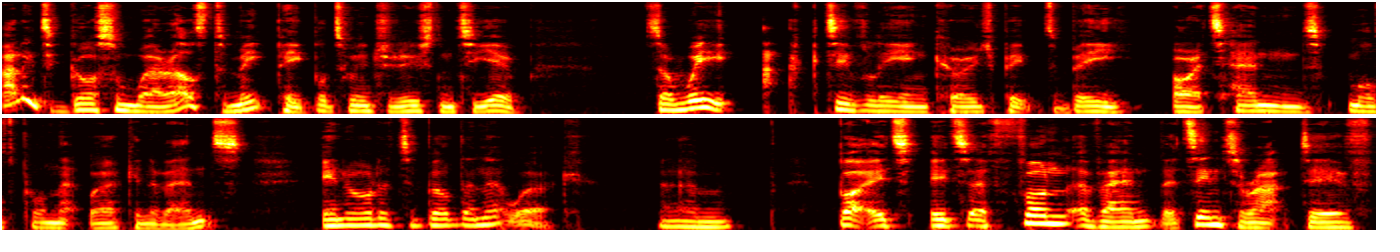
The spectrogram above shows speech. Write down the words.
I need to go somewhere else to meet people to introduce them to you. So we actively encourage people to be or attend multiple networking events in order to build their network. Um, but it's it's a fun event that's interactive,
